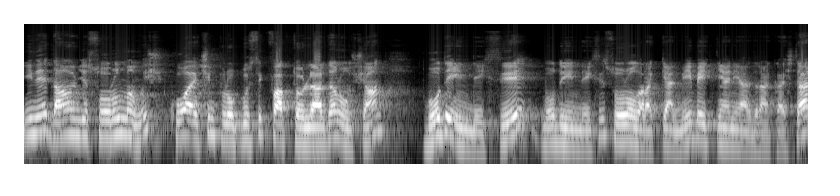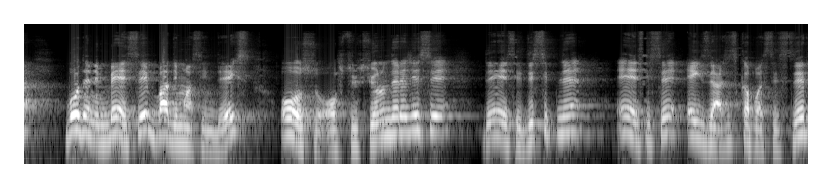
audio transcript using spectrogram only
Yine daha önce sorulmamış koa için prognostik faktörlerden oluşan Bode indeksi, Bode indeksi soru olarak gelmeyi bekleyen yerdir arkadaşlar. Bode'nin B'si Body Mass Index, O'su obstrüksiyonun derecesi, D'si disipline, E'si ise egzersiz kapasitesidir.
